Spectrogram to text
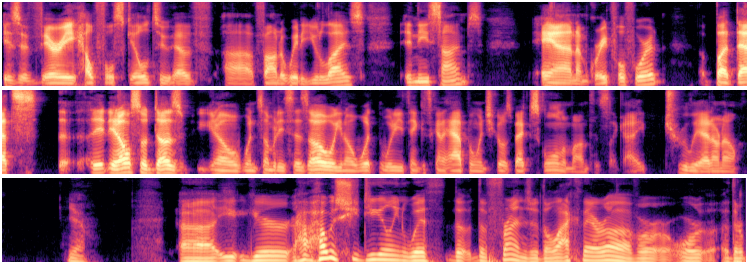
is a very helpful skill to have uh, found a way to utilize in these times. And I'm grateful for it. But that's uh, it, it also does, you know, when somebody says, "Oh, you know, what what do you think is going to happen when she goes back to school in a month?" It's like I truly I don't know. Yeah. Uh, you're how, how is she dealing with the the friends or the lack thereof, or or their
